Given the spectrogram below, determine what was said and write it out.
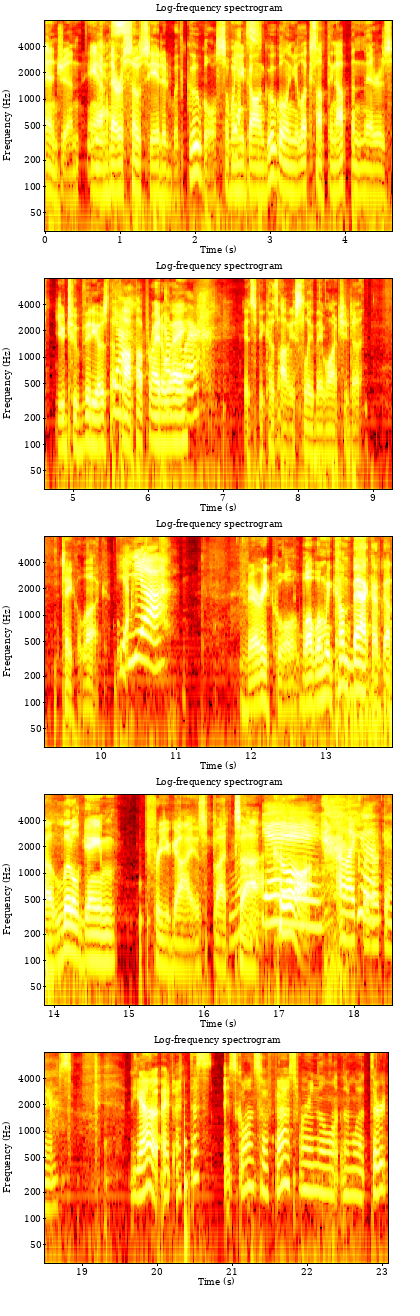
engine, and they're associated with Google. So when you go on Google and you look something up, and there's YouTube videos that Yeah, pop up right away, everywhere. it's because obviously they want you to take a look. Yeah. Yeah. Very cool. Well, when we come back, I've got a little game for you guys, but uh, Cool. I like Yeah. little games. Yeah, I, I, this it's going so fast. We're in the, the what third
